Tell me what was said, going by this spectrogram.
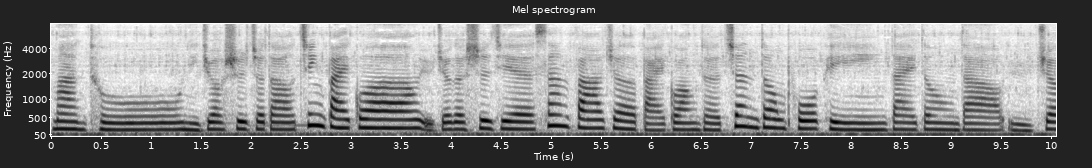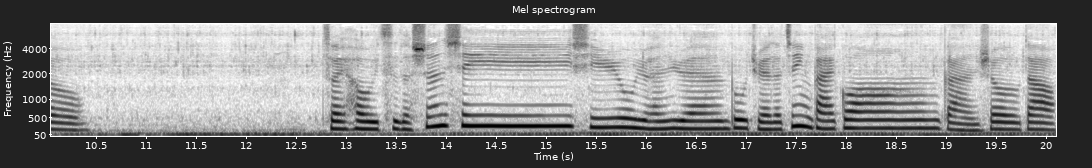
慢吐，你就是这道净白光，与这个世界散发着白光的震动波频，带动到宇宙。最后一次的深吸，吸入源源不绝的净白光，感受到。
